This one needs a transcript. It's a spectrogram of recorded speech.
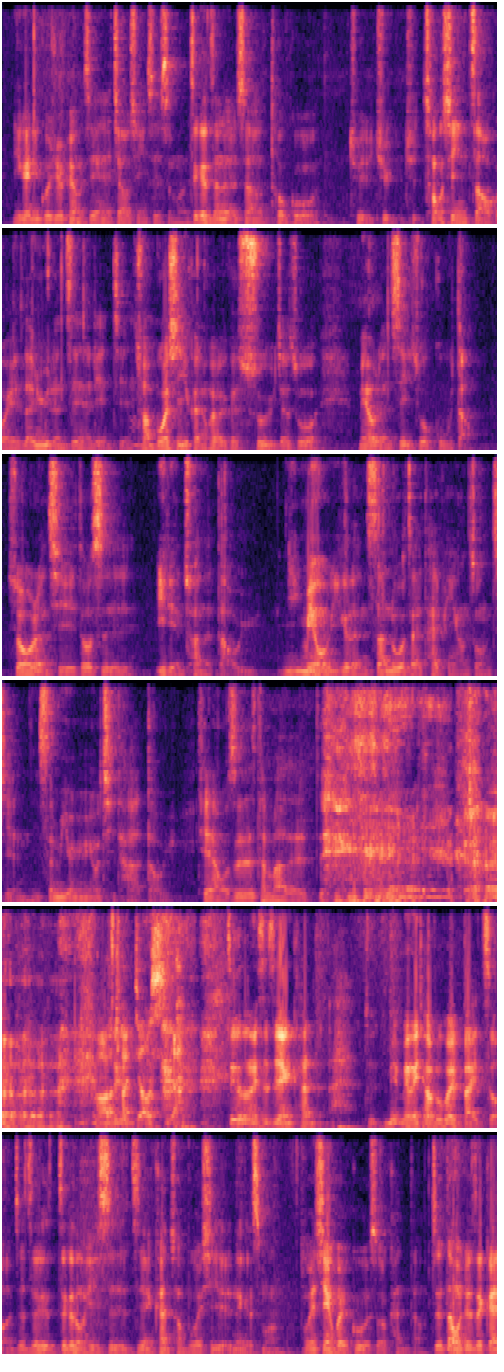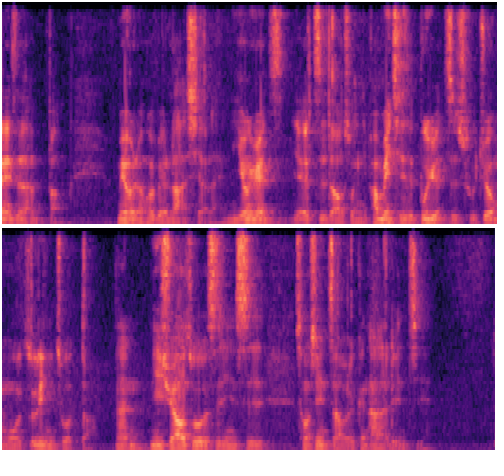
你跟你过去朋友之间的交情是什么？这个真的是要透过去去去重新找回人与人之间的连接。传播系可能会有一个术语叫做“没有人是一座孤岛”，所有人其实都是一连串的岛屿。你没有一个人散落在太平洋中间，你身边永远有其他的岛屿。天啊，我这是他妈的！好，这个传教士啊，这个东西是之前看的，就没没有一条路会白走。就这个这个东西是之前看传播系的那个什么文献回顾的时候看到。就但我觉得这概念真的很棒，没有人会被落下来。你永远要知道说，你旁边其实不远之处就有某另一座岛。那你需要做的事情是重新找回跟它的连接。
